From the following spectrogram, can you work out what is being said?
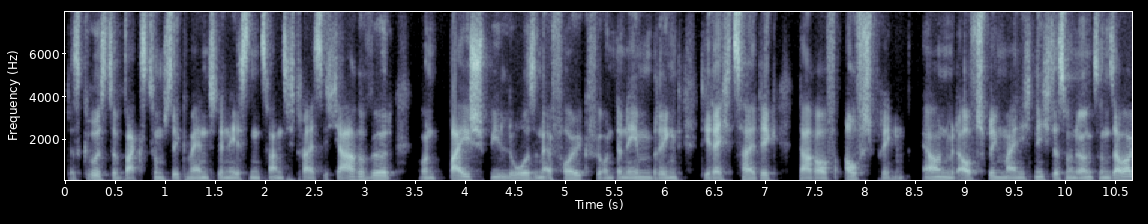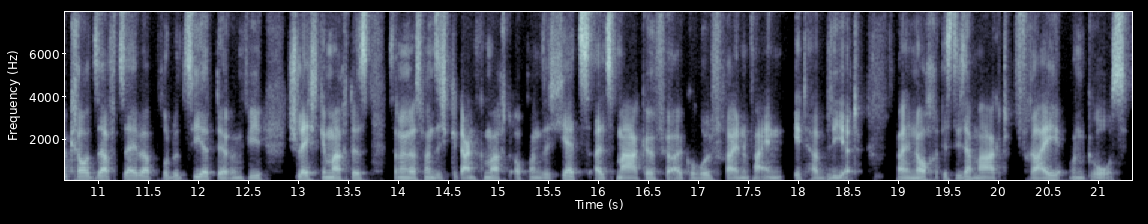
das größte Wachstumssegment der nächsten 20, 30 Jahre wird und beispiellosen Erfolg für Unternehmen bringt, die rechtzeitig darauf aufspringen. Ja, und mit aufspringen meine ich nicht, dass man irgendeinen so Sauerkrautsaft selber produziert, der irgendwie schlecht gemacht ist, sondern dass man sich Gedanken macht, ob man sich jetzt als Marke für alkoholfreien Wein etabliert. Weil noch ist dieser Markt frei und groß.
